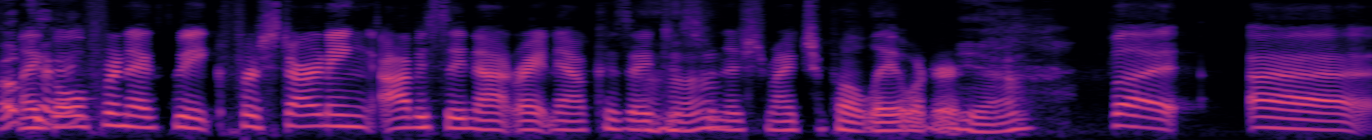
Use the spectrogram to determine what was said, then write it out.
Okay. My goal for next week, for starting, obviously not right now because I just Uh-huh. finished my Chipotle order. yeah. but uh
